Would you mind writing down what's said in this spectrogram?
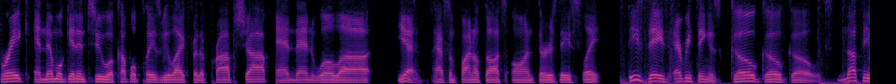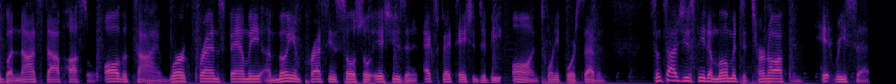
break and then we'll get into a couple plays we like for the prop shop. And then we'll, uh, yeah, have some final thoughts on Thursday's slate. These days, everything is go, go, go. It's nothing but nonstop hustle all the time. Work, friends, family, a million pressing social issues, and an expectation to be on 24 7. Sometimes you just need a moment to turn off and hit reset.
